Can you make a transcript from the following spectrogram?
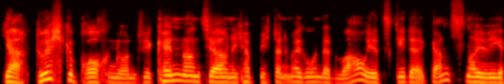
ja durchgebrochen und wir kennen uns ja und ich habe mich dann immer gewundert, wow, jetzt geht er ganz neue Wege.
